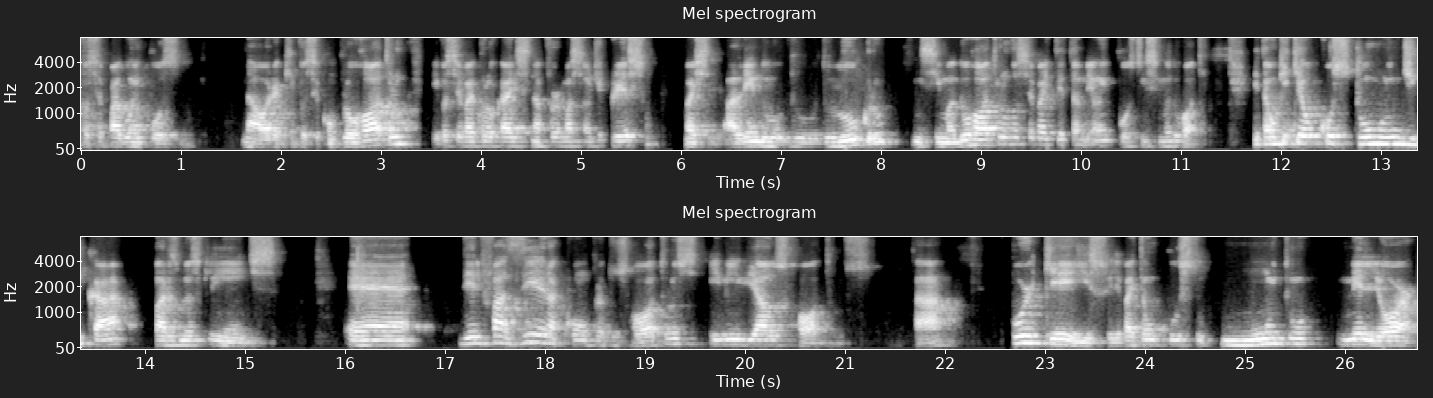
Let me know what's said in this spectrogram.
você pagou o imposto na hora que você comprou o rótulo e você vai colocar isso na formação de preço, mas além do, do, do lucro em cima do rótulo, você vai ter também o imposto em cima do rótulo. Então, o que, que eu costumo indicar para os meus clientes? É, dele fazer a compra dos rótulos e me enviar os rótulos, tá? Por que isso? Ele vai ter um custo muito melhor,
